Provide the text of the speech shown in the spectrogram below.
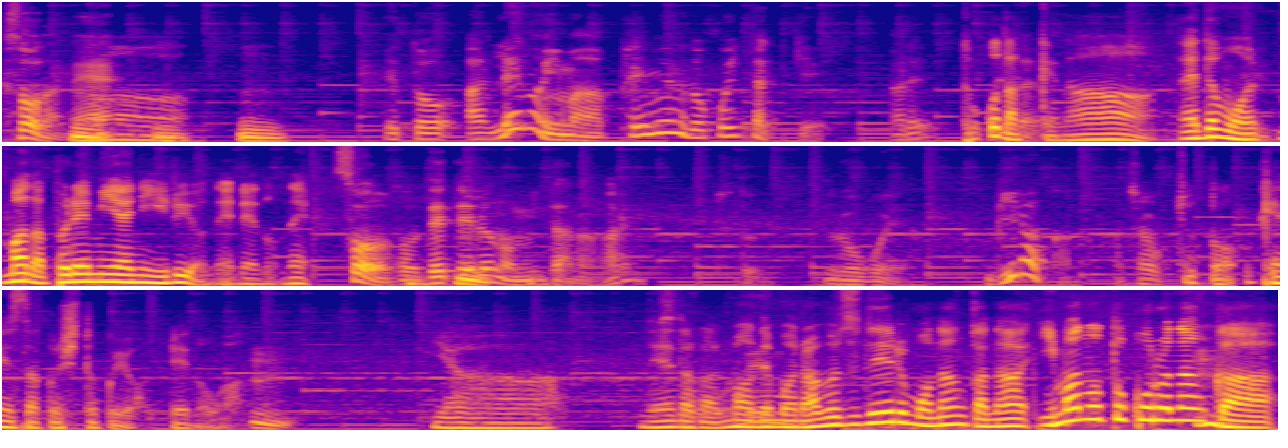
そうだね。あうんえっと、あ、レノ今、プレミアムどこ行ったっけ？あれ？どこだっけな？え、でも、まだプレミアにいるよね、レノね。そうそう、出てるの見たな。あれ？ちょっと、うろ覚えや。ビラかな？ちょっと検索しとくよ、レノは。うん。いやー、ね、だからまあでもラムズデールもなんかな、今のところなんか、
